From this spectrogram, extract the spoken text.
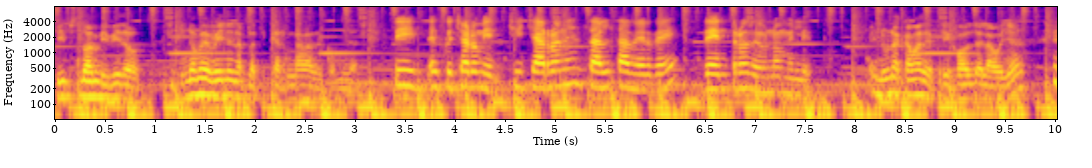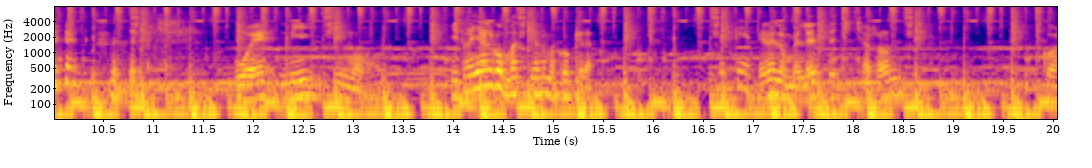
Vips, no han vivido. Y no me vienen a platicar nada de comida. Sí, escucharon bien, chicharrón en salsa verde dentro de un omelette. En una cama de frijol de la olla. Buenísimo. Y traía algo más que ya no me acuerdo qué era. ¿De qué? Era el omelette de chicharrón con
